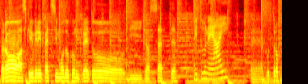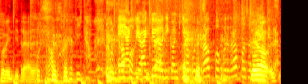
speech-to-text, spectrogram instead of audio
però a scrivere i pezzi in modo concreto di 17, E tu ne hai? eh, purtroppo 23 adesso. Purtroppo, ho capito. Purtroppo Eh, anch'io, anch'io 23. lo dico, anch'io purtroppo, purtroppo sono Cioè, no, 23.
